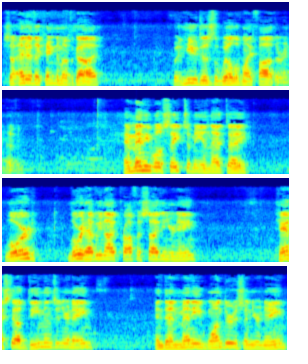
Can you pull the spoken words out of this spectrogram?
shall enter the kingdom of god but he who does the will of my father in heaven and many will say to me in that day lord lord have we not prophesied in your name cast out demons in your name and done many wonders in your name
